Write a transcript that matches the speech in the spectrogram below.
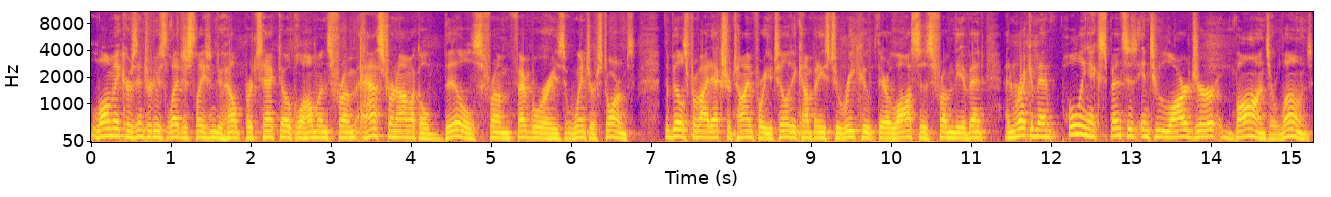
Lawmakers introduced legislation to help protect Oklahomans from astronomical bills from February's winter storms. The bills provide extra time for utility companies to recoup their losses from the event and recommend pulling expenses into larger bonds or loans.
